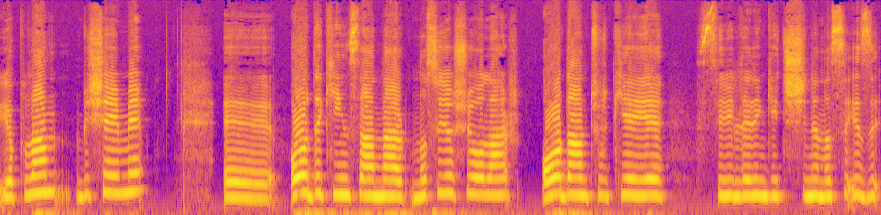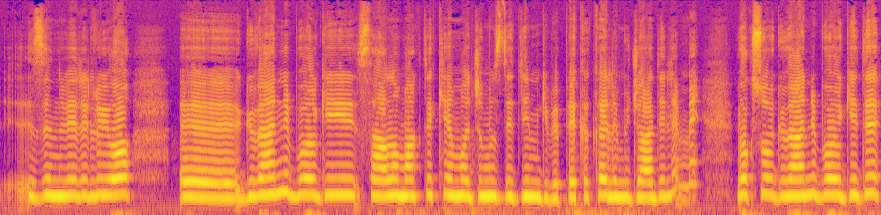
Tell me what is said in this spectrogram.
yapılan bir şey mi? E, oradaki insanlar nasıl yaşıyorlar? Oradan Türkiye'ye sivillerin geçişine nasıl iz- izin veriliyor? Ee, güvenli bölgeyi sağlamaktaki amacımız dediğim gibi PKK ile mücadele mi? Yoksa o güvenli bölgede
